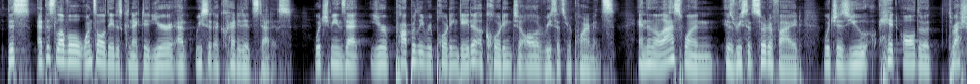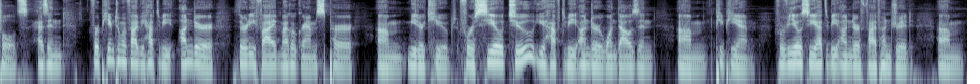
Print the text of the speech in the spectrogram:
this at this level, once all data is connected, you're at reset accredited status, which means that you're properly reporting data according to all of reset's requirements. And then the last one is reset certified, which is you hit all the thresholds, as in for PM2.5, you have to be under 35 micrograms per um, meter cubed. For CO2, you have to be under 1,000 um, ppm. For VOC, you have to be under 500 um,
